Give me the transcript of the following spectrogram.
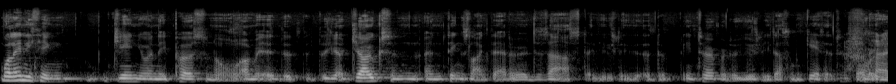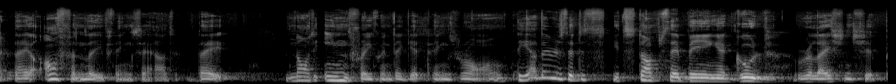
Well, anything genuinely personal. I mean, it- you know, jokes and, and things like that are a disaster. Usually, the, the interpreter usually doesn't get it. So Right. they, they often leave things out. They not infrequently get things wrong. The other is that it's, it stops there being a good relationship,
